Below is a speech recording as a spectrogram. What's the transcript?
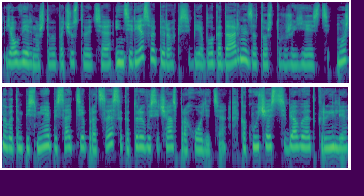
я уверена, что вы почувствуете интерес, во-первых, к себе, благодарность за то, что уже есть. Можно в этом письме описать те процессы, которые вы сейчас проходите, какую часть себя вы открыли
